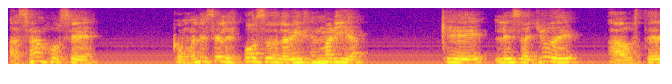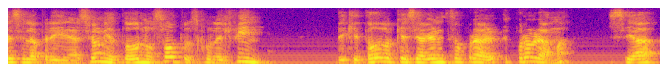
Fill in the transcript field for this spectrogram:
a San José, como él es el esposo de la Virgen María, que les ayude a ustedes en la peregrinación y a todos nosotros con el fin de que todo lo que se haga en este programa sea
